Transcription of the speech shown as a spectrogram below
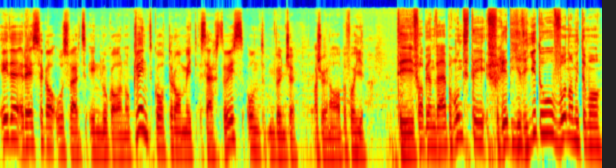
in der Ressega auswärts in Lugano gewinnt Gotteron mit 6 zu 1 und wünschen einen schönen Abend von hier. Die Fabian Weber und die Freddy Riedo, die noch mit dem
